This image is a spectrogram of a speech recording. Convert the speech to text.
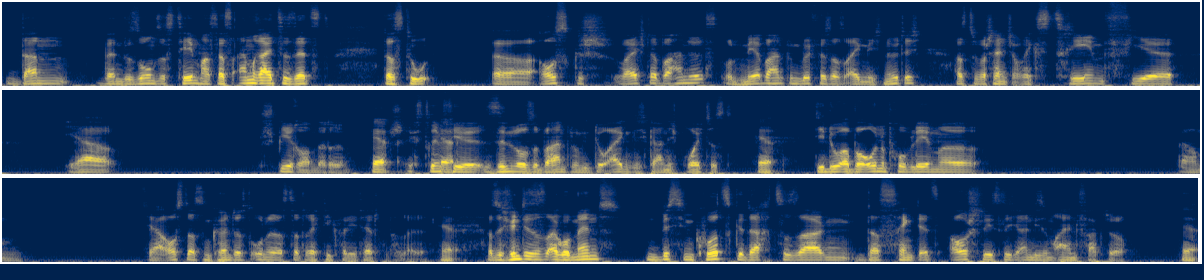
dann, wenn du so ein System hast, das Anreize setzt, dass du äh, ausgeschweichter behandelst und mehr Behandlung durchführst als eigentlich nötig, hast du wahrscheinlich auch extrem viel ja, Spielraum da drin. Ja. Extrem ja. viel sinnlose Behandlung, die du eigentlich gar nicht bräuchtest. Ja. Die du aber ohne Probleme ähm, ja, auslassen könntest, ohne dass da direkt die Qualität drunter leidet. Ja. Also ich finde dieses Argument ein bisschen kurz gedacht zu sagen, das hängt jetzt ausschließlich an diesem einen Faktor. Ja.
